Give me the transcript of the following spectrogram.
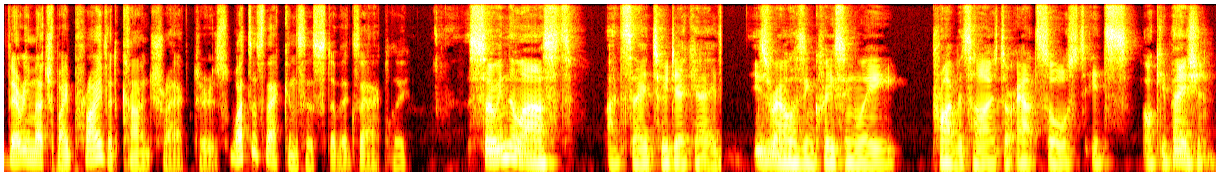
very much by private contractors. What does that consist of exactly? So, in the last, I'd say, two decades, Israel has increasingly privatized or outsourced its occupation.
